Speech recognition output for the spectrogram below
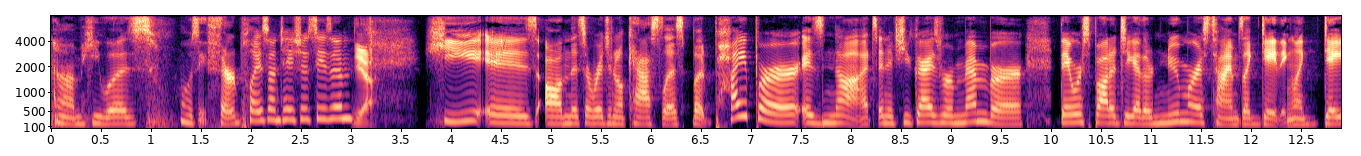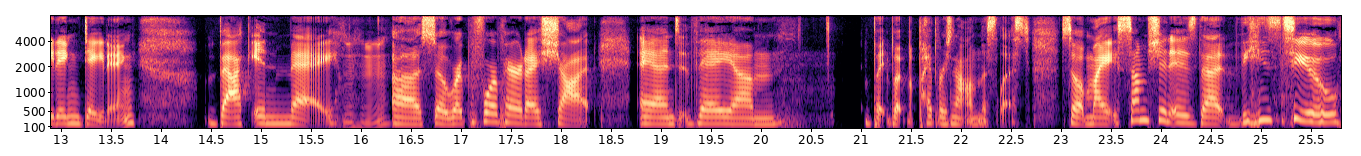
um, he was what was he third place on Tayshia's season? yeah. He is on this original cast list, but Piper is not. And if you guys remember, they were spotted together numerous times, like dating, like dating, dating, back in May. Uh, so right before Paradise shot, and they um, but, but but Piper's not on this list. So my assumption is that these two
